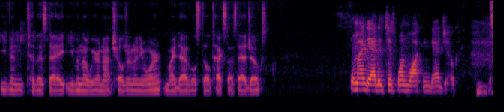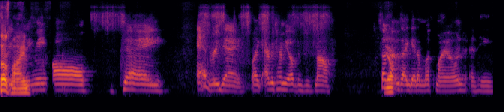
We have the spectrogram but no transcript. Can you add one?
even to this day, even though we are not children anymore, my dad will still text us dad jokes. My dad is just one walking dad joke. Are you mine. Me all day, every day. Like every time he opens his mouth. Sometimes I get him with my own, and he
